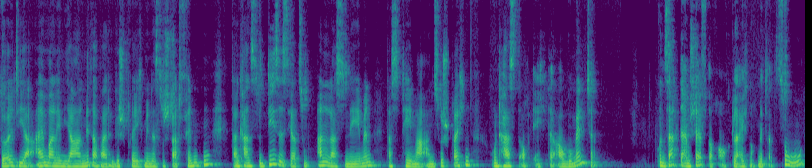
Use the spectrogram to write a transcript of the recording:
sollte ja einmal im Jahr ein Mitarbeitergespräch mindestens stattfinden. Dann kannst du dieses Jahr zum Anlass nehmen, das Thema anzusprechen und hast auch echte Argumente. Und sag deinem Chef doch auch gleich noch mit dazu,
